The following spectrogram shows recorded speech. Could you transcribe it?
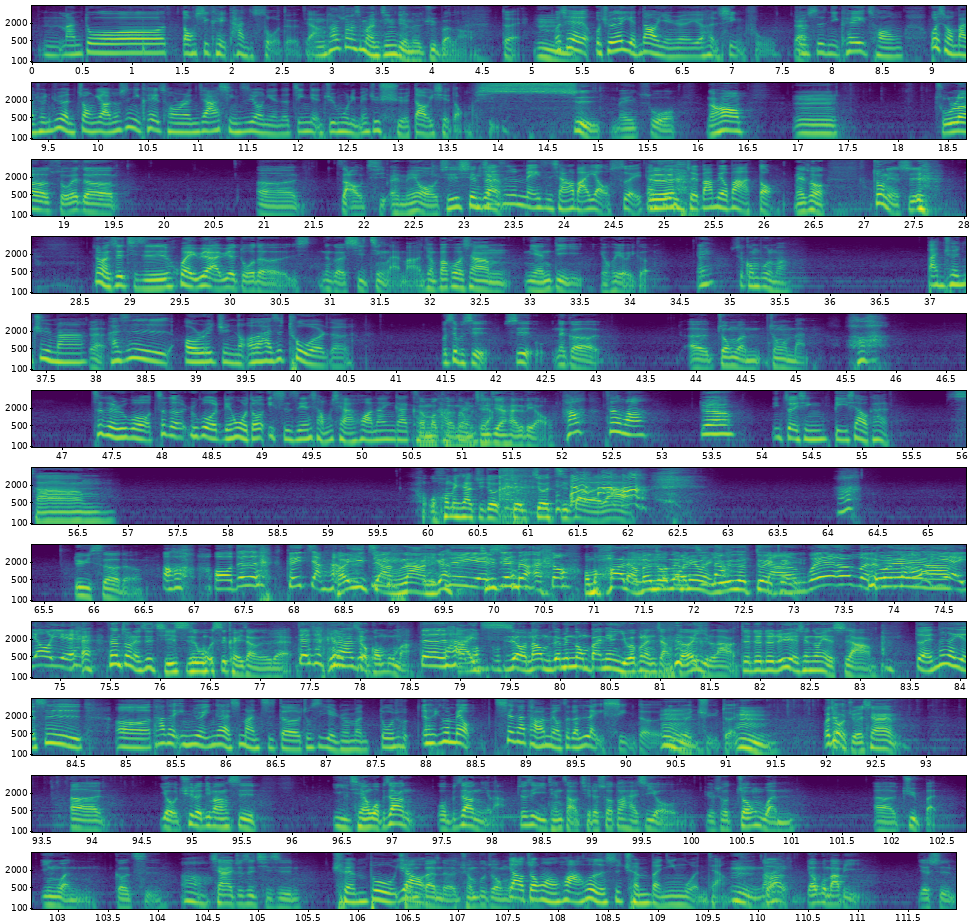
嗯，蛮多东西可以探索的，这样。嗯，它算是蛮经典的剧本了。对，嗯，而且我觉得演到演员也很幸福，就是你可以从为什么版权剧很重要，就是你可以从人家行之有年的经典剧目里面去学到一些东西。是，没错。然后，嗯，除了所谓的呃早期，哎，没有，其实现在，你现在是不是梅子想要把它咬碎，但是嘴巴没有办法动？没错，重点是。这种是其实会越来越多的那个戏进来嘛，就包括像年底也会有一个，哎，是公布了吗？版权剧吗？对，还是 original，呃，还是 tour 的？不是不是，是那个呃中文中文版。哦，这个如果这个如果连我都一时之间想不起来的话，那应该可能怎么可能？我们前几天还在聊。哈，真的吗？对啊，你嘴型比一下我看。三。我后面下去就就就知道了啦。啊，绿色的哦哦，对对，可以讲啊，可以讲啦。你看，其实没有哎，我们花了两分钟在那边有一个对，可以。对呀，要耶。哎，但重点是，其实我是可以讲的，对不对？对对，因为它是有公布嘛。对对对，白痴哦。那我们这边弄半天，以为不能讲，可以啦。对对对对，《月仙踪》也是啊。对，那个也是。呃，他的音乐应该也是蛮值得，就是演员们多，呃，因为没有现在台湾没有这个类型的音乐剧，对，嗯，而且我觉得现在，呃，有趣的地方是，以前我不知道，我不知道你啦，就是以前早期的时候都还是有，比如说中文，呃，剧本，英文歌词，嗯，现在就是其实全部要全本的全部中文，要中文化或者是全本英文这样，嗯，然后摇滚芭比也是。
